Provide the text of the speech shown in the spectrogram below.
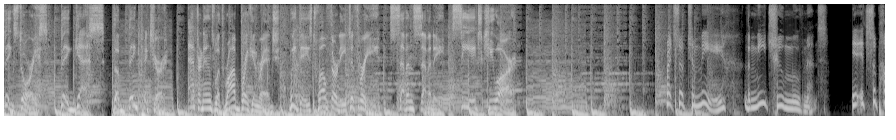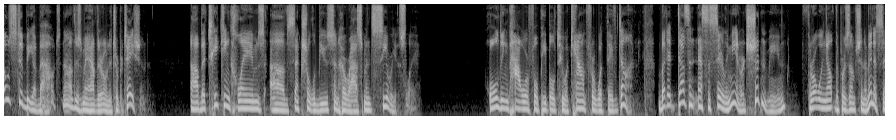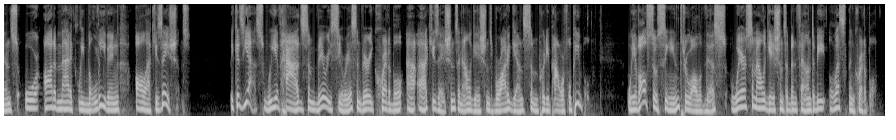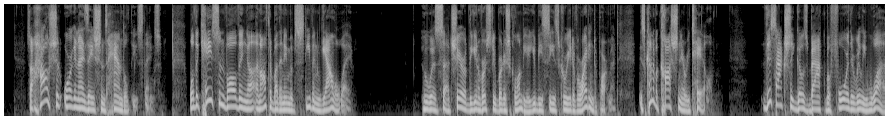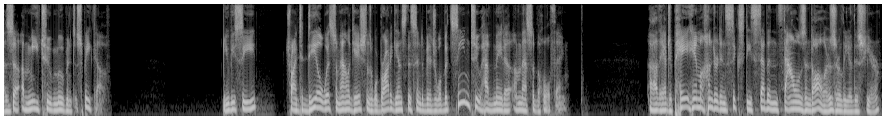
Big stories, big guests, the big picture. Afternoons with Rob Breckenridge. Weekdays 1230 to 3, 770 CHQR. Right. So to me, the Me Too movement, it's supposed to be about, now others may have their own interpretation, uh, but taking claims of sexual abuse and harassment seriously holding powerful people to account for what they've done. But it doesn't necessarily mean, or it shouldn't mean, throwing out the presumption of innocence or automatically believing all accusations. Because, yes, we have had some very serious and very credible uh, accusations and allegations brought against some pretty powerful people. We have also seen through all of this where some allegations have been found to be less than credible. So, how should organizations handle these things? Well, the case involving uh, an author by the name of Steven Galloway, who was uh, chair of the University of British Columbia, UBC's creative writing department, is kind of a cautionary tale. This actually goes back before there really was a, a Me Too movement to speak of. UBC tried to deal with some allegations that were brought against this individual, but seemed to have made a, a mess of the whole thing. Uh, they had to pay him $167,000 earlier this year.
